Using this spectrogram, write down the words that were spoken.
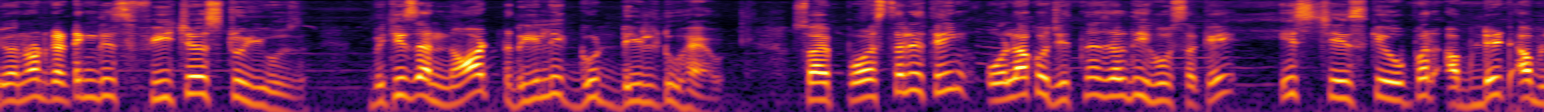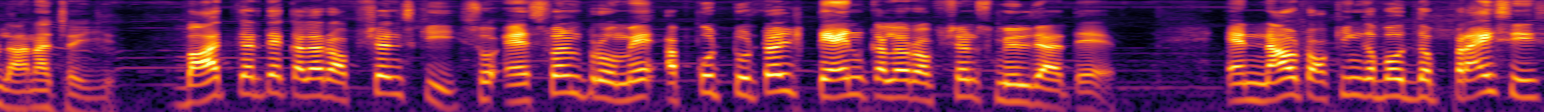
you are not getting this features to use which is a not really good deal to have so I personally think Ola को जितना जल्दी हो सके इस चीज़ के ऊपर अपडेट अब लाना चाहिए। बात करते हैं कलर ऑप्शंस की सो एस वन प्रो में आपको टोटल टेन कलर ऑप्शंस मिल जाते हैं। And now talking about the prices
